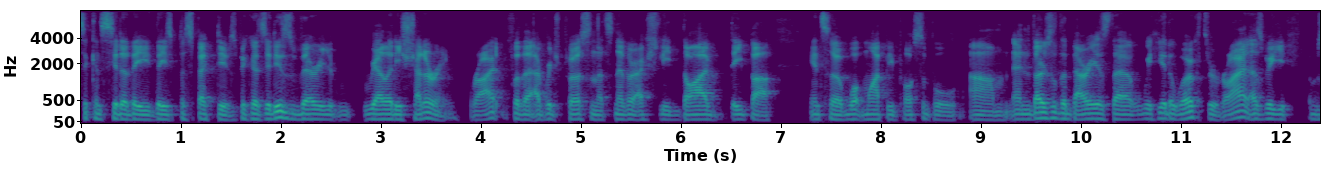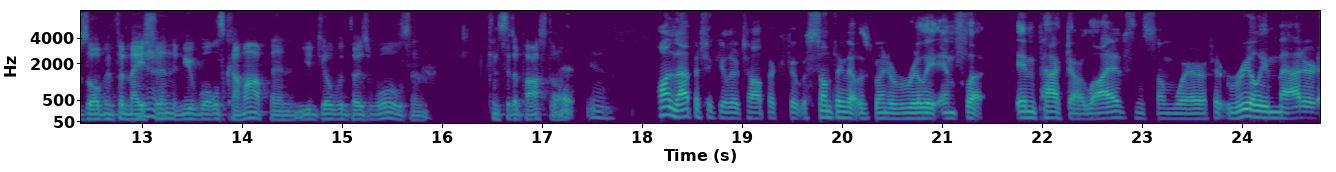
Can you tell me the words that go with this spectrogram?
to consider the, these perspectives because it is very reality shattering, right? For the average person that's never actually dived deeper into what might be possible. Um, and those are the barriers that we're here to work through, right? As we absorb information, yeah. new walls come up and you deal with those walls and consider past them. Yeah. On that particular topic, if it was something that was going to really influ- impact our lives in somewhere, if it really mattered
